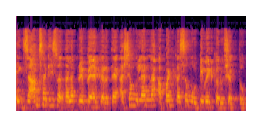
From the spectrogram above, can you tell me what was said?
एक्झामसाठी स्वतःला प्रिपेअर करत आहे अशा मुलांना आपण कसं मोटिवेट करू शकतो?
